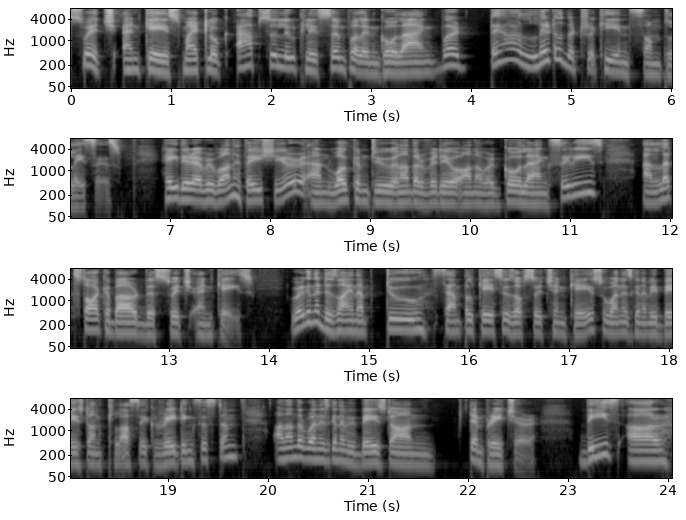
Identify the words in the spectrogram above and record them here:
Switch and case might look absolutely simple in Golang, but they are a little bit tricky in some places. Hey there everyone, Hitesh here and welcome to another video on our Golang series and let's talk about the switch and case. We're going to design up two sample cases of switch and case. One is going to be based on classic rating system. Another one is going to be based on temperature. These are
